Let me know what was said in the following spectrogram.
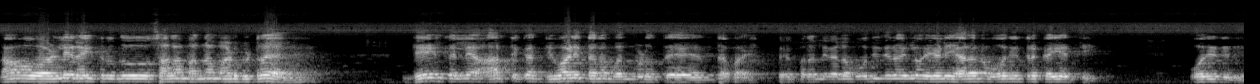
ನಾವು ಹಳ್ಳಿ ರೈತರದು ಸಾಲ ಮನ್ನಾ ಮಾಡಿಬಿಟ್ರೆ ದೇಶದಲ್ಲಿ ಆರ್ಥಿಕ ದಿವಾಳಿತನ ಬಂದ್ಬಿಡುತ್ತೆ ಅಂತ ಪೇಪರ್ ಅಲ್ಲಿ ನೀವೆಲ್ಲ ಓದಿದಿರೋ ಇಲ್ಲೋ ಹೇಳಿ ಯಾರನ್ನ ಓದಿದ್ರೆ ಕೈ ಎತ್ತಿ. ಓದಿದ್ದೀನಿ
